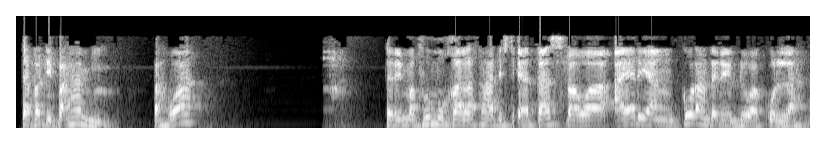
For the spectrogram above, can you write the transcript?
dapat dipahami bahwa dari mafhum mukhalafah hadis di atas bahwa air yang kurang dari dua kullah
